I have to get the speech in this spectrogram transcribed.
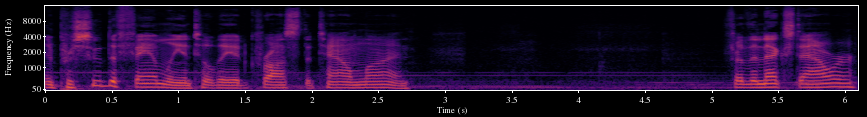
and pursued the family until they had crossed the town line. For the next hour,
